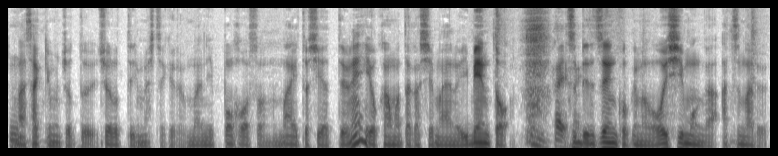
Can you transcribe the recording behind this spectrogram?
まあ、さっきもちょっとちょろっと言いましたけど、まあ、日本放送の毎年やってるね横浜高島屋のイベント、はいはい。つ全国の美味しいもんが集まる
